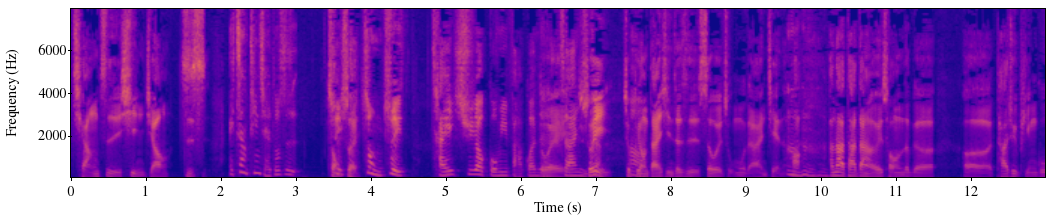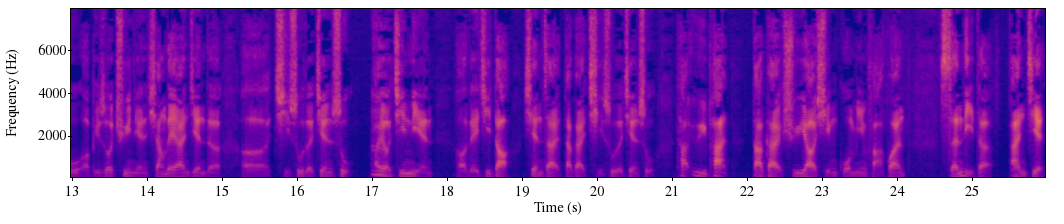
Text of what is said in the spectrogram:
强制性交致死，哎，这样听起来都是重罪，重罪才需要国民法官的参与，所以就不用担心这是社会瞩目的案件了哈。那他当然会从那个呃，他去评估呃，比如说去年相类案件的呃起诉的件数，还有今年。呃，累积到现在大概起诉的件数，他预判大概需要行国民法官审理的案件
